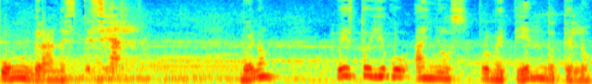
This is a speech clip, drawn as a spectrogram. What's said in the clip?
un gran especial. Bueno, esto llevo años prometiéndotelo,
